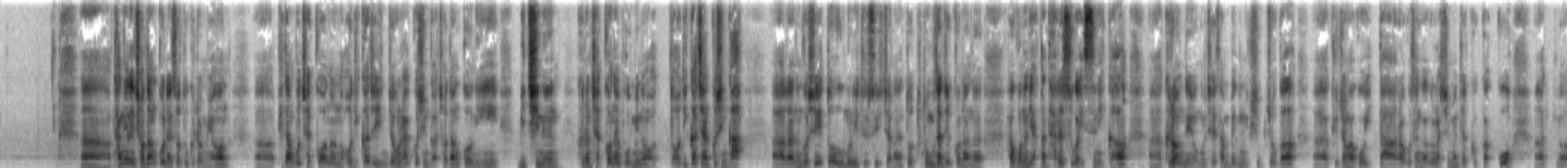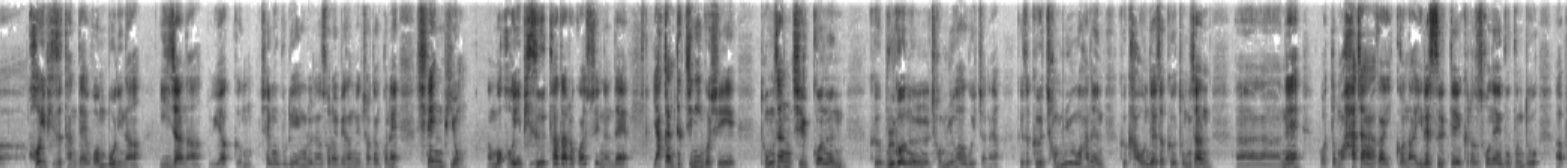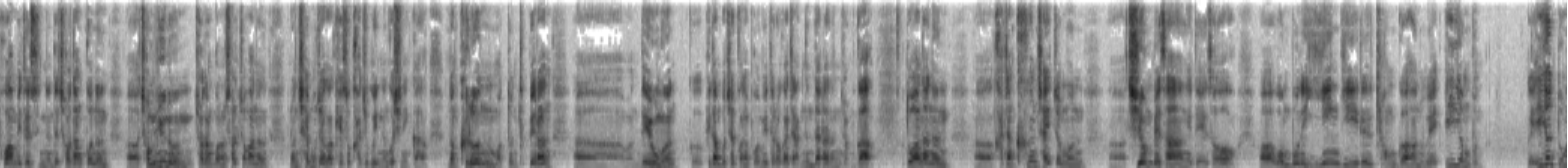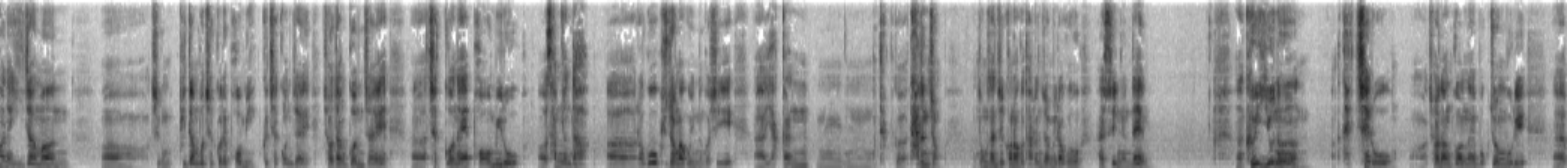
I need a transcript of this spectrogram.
아, 당연히 저당권에서도 그러면 어, 피담보 채권은 어디까지 인정을 할 것인가, 저당권이 미치는 그런 채권의 범위는 어, 어디까지 할 것인가 아, 라는 것이 또 의문이 들 수 있잖아요. 또 동산 질권하는 하고는 약간 다를 수가 있으니까 아, 그런 내용을 제 360조가 아, 규정하고 있다라고 생각을 하시면 될 것 같고 아, 어, 거의 비슷한데 원본이나 이자나 위약금, 채무불이행으로 인한 손해배상 및 저당권의 실행 비용 뭐 거의 비슷하다라고 할 수 있는데 약간 특징인 것이 동산 질권은 그 물건을 점유하고 있잖아요. 그래서 그 점유하는 그 가운데서 그 동산에 어떤 뭐 하자가 있거나 이랬을 때 그런 손해 부분도 아, 포함이 될 수 있는데 저당권은 어, 점유는 저당권을 설정하는 그런 채무자가 계속 가지고 있는 것이니까 그런 어떤 특별한 어, 내용은 그 피담보 채권의 범위에 들어가지 않는다라는 점과 또 하나는 어, 가장 큰 차이점은 어, 지연 배상에 대해서 어, 원본의 이행기를 경과한 후에 1년분 그러니까 1년 동안의 이자만 어, 지금 비담보 채권의 범위, 그 채권자의, 저당권자의 어, 채권의 범위로 어, 삼는다. 라고 규정하고 있는 것이 아, 약간 음, 음, 그 다른 점, 동산질권하고 다른 점이라고 할 수 있는데 어, 그 이유는 대체로 어, 저당권의 목적물이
